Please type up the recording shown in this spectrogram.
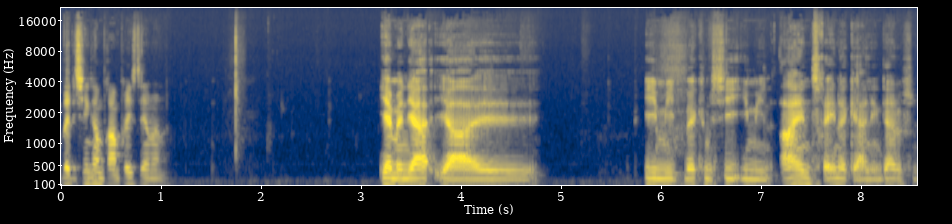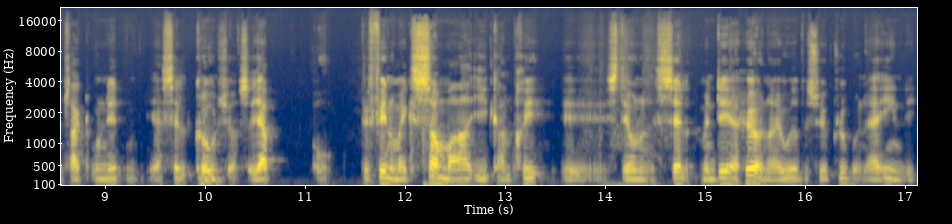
hvad de tænker om Grand Prix-stævnerne? Jamen, jeg, jeg øh, i mit, hvad kan man sige, i min egen trænergærning, der er det som sagt U19, jeg er selv coacher, mm. så jeg befinder mig ikke så meget i Grand Prix øh, selv, men det jeg hører, når jeg er ude og besøge klubberne, er egentlig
